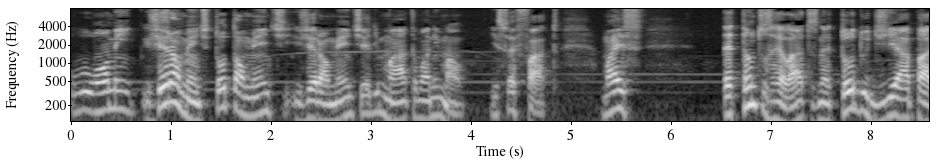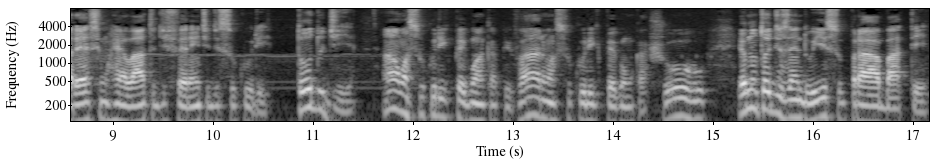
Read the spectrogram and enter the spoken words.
o homem geralmente, totalmente, geralmente ele mata o animal. Isso é fato. Mas é tantos relatos, né? Todo dia aparece um relato diferente de sucuri. Todo dia. Ah, uma sucuri que pegou uma capivara, uma sucuri que pegou um cachorro. Eu não estou dizendo isso para abater,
